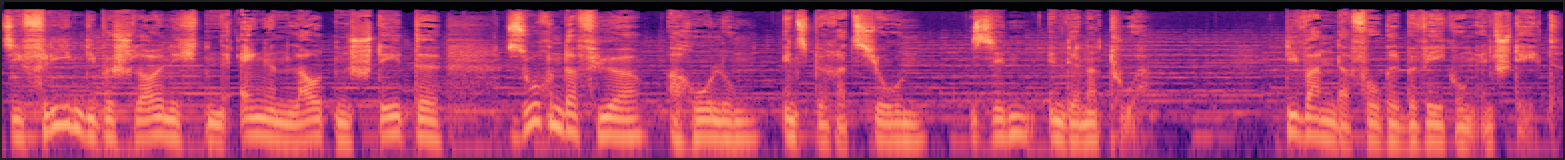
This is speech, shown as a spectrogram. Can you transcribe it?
Sie fliehen die beschleunigten, engen, lauten Städte, suchen dafür Erholung, Inspiration, Sinn in der Natur. Die Wandervogelbewegung entsteht.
